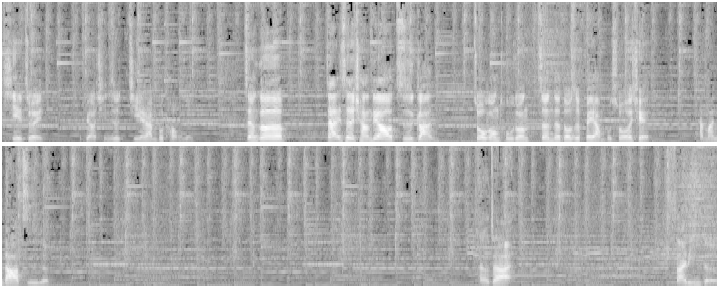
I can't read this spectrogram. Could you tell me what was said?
谢罪表情是截然不同的。整个再一次强调，质感、做工、涂装真的都是非常不错，而且还蛮大只的。还有在塞林德，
